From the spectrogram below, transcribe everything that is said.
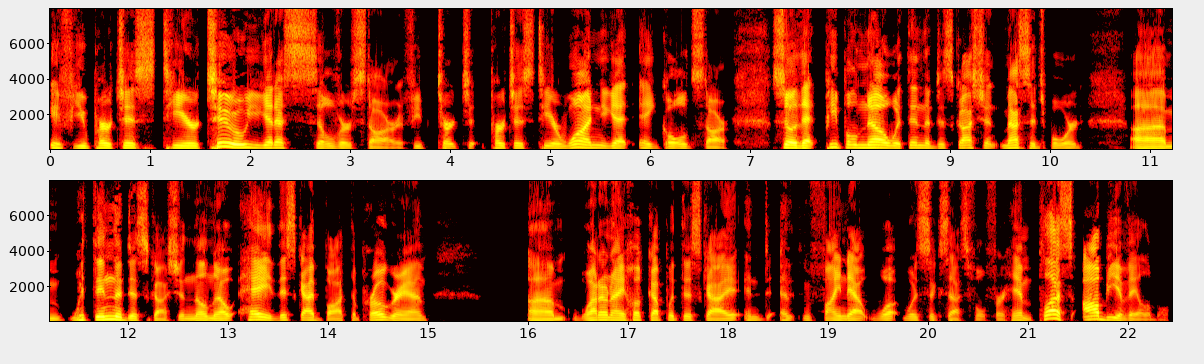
if you purchase tier two, you get a silver star. If you ter- purchase tier one, you get a gold star. So that people know within the discussion message board, um, within the discussion, they'll know, hey, this guy bought the program. Um, why don't I hook up with this guy and, and find out what was successful for him? Plus, I'll be available.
